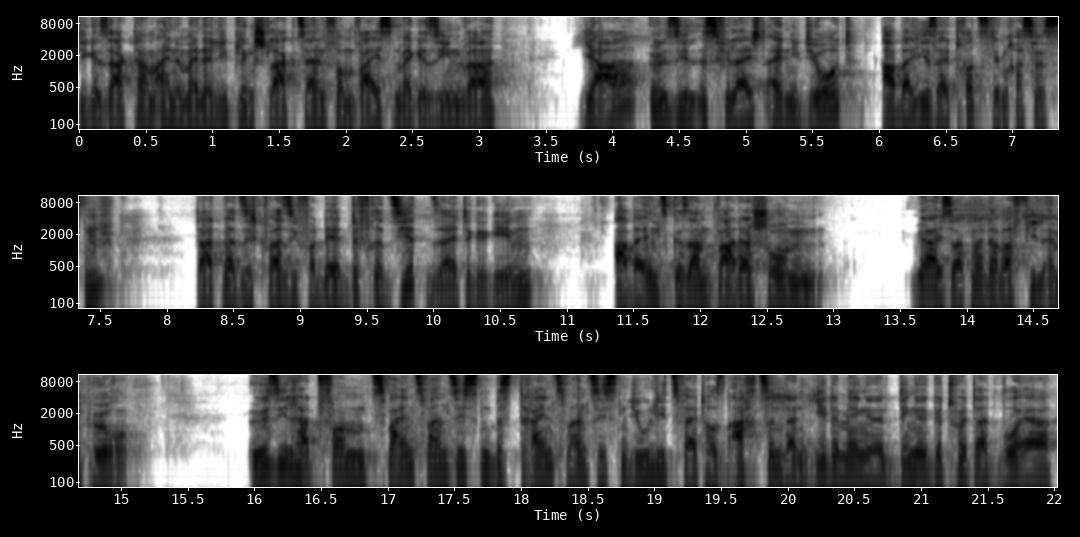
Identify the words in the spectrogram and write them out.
die gesagt haben, eine meiner Lieblingsschlagzeilen vom Weiß Magazine war, ja, Özil ist vielleicht ein Idiot, aber ihr seid trotzdem Rassisten. Da hat man sich quasi von der differenzierten Seite gegeben. Aber insgesamt war da schon ja, ich sag mal, da war viel Empörung. Özil hat vom 22. bis 23. Juli 2018 dann jede Menge Dinge getwittert, wo er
